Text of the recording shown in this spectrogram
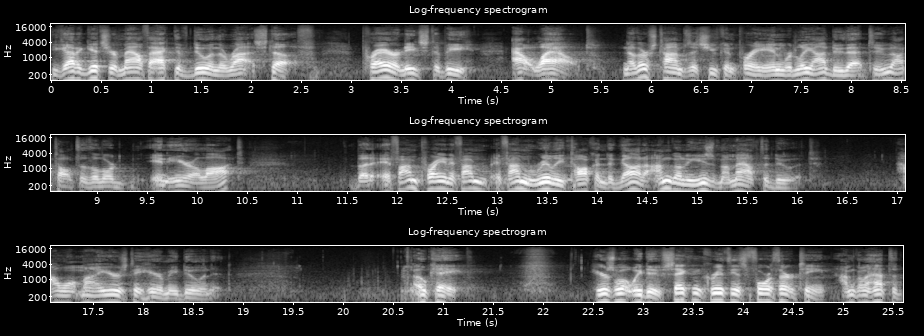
You got to get your mouth active doing the right stuff. Prayer needs to be out loud. Now, there's times that you can pray inwardly. I do that too. I talk to the Lord in here a lot. But if I'm praying, if I'm, if I'm really talking to God, I'm going to use my mouth to do it. I want my ears to hear me doing it. Okay. Here's what we do. 2 Corinthians 4.13. I'm going to have to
